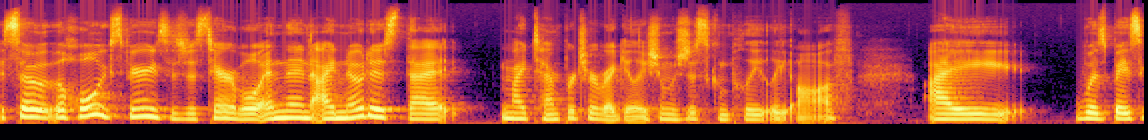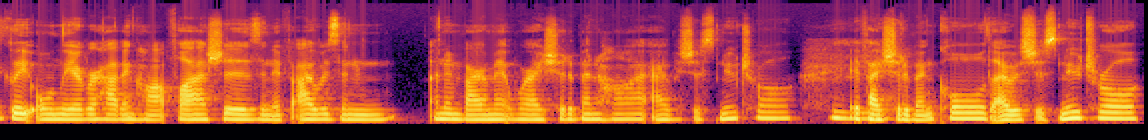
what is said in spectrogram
so the whole experience is just terrible. And then I noticed that my temperature regulation was just completely off. I was basically only ever having hot flashes. And if I was in an environment where I should have been hot, I was just neutral. If I should have been cold, I was just neutral.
